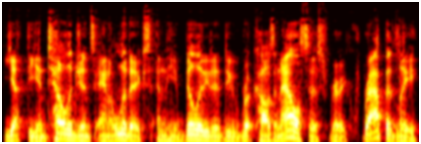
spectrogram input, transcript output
yet the intelligence, analytics, and the ability to do root cause analysis very rapidly,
